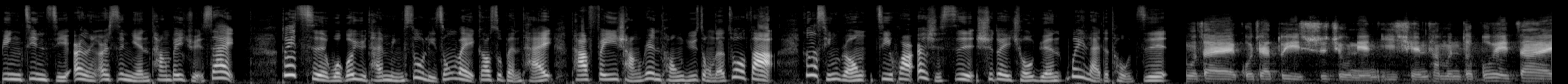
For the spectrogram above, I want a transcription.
并晋级二零二四年汤杯决赛。对此，我国羽坛名宿李宗伟告诉本台，他非常认同于总的做法，更形容计划二十四是对球员未来的投资。我在国家队十九年以前，他们都不会在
